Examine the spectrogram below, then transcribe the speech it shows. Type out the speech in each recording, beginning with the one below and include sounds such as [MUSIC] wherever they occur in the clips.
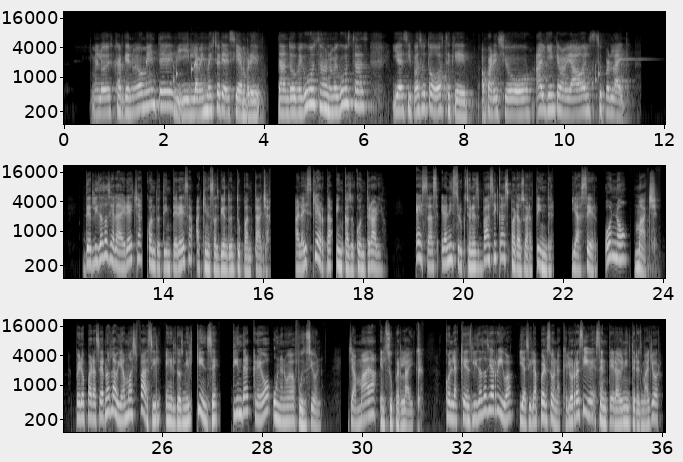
Me lo descargué nuevamente y la misma historia de siempre, dando me gustas o no me gustas. Y así pasó todo hasta que apareció alguien que me había dado el super like. Deslizas hacia la derecha cuando te interesa a quien estás viendo en tu pantalla. A la izquierda en caso contrario. Esas eran instrucciones básicas para usar Tinder y hacer o no match. Pero para hacernos la vida más fácil, en el 2015, Tinder creó una nueva función, llamada el super like, con la que deslizas hacia arriba y así la persona que lo recibe se entera de un interés mayor.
